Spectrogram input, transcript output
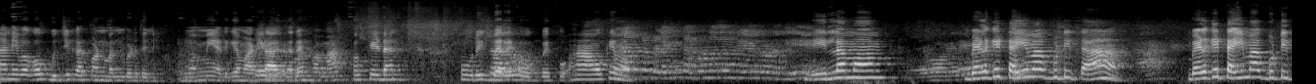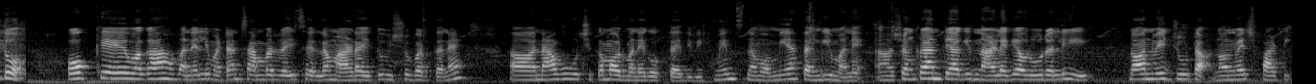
ನಾನು ಇವಾಗ ಹೋಗಿ ಬುಜ್ಜಿ ಕರ್ಕೊಂಡು ಬಂದ್ಬಿಡ್ತೀನಿ. ಮಮ್ಮಿ ಅಡುಗೆ ಮಾಡ್ತಾ ಇದ್ದಾರೆ ಓಕೆ ಡನ್ ಊರಿಗೆ ಬೇರೆ ಹೋಗ್ಬೇಕು. ಹಾ ಓಕೆ ಮ್ಯಾಮ್ ಇಲ್ಲ ಮ್ಯಾಮ್ ಬೆಳಗ್ಗೆ ಟೈಮ್ ಆಗ್ಬಿಟ್ಟಿತ್ತಾ? ಬೆಳಗ್ಗೆ ಟೈಮ್ ಆಗ್ಬಿಟ್ಟಿತ್ತು. ಓಕೆ ಇವಾಗ ಮನೆಯಲ್ಲಿ ಮಟನ್ ಸಾಂಬಾರ್ ರೈಸ್ ಎಲ್ಲ ಮಾಡಾಯಿತು ವಿಶು ಬರ್ತಾನೆ. ನಾವು ಚಿಕ್ಕಮ್ಮ ಅವ್ರ ಮನೆಗೆ ಹೋಗ್ತಾ ಇದ್ದೀವಿ ಮೀನ್ಸ್ ನಮ್ಮ ಮಮ್ಮಿಯ ತಂಗಿ ಮನೆ. ಸಂಕ್ರಾಂತಿ ಆಗಿದ್ದು ನಾಳೆಗೆ ಅವ್ರ ಊರಲ್ಲಿ ನಾನ್ ವೆಜ್ ಊಟ ನಾನ್ ವೆಜ್ ಪಾರ್ಟಿ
